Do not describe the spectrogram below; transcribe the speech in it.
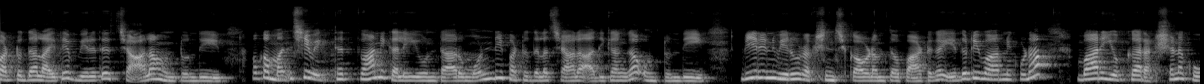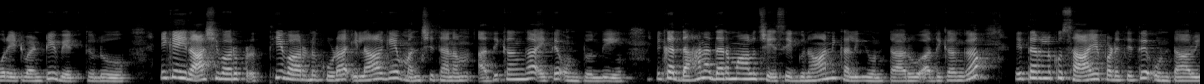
పట్టుదల అయితే వీరైతే చాలా ఉంటుంది. ఒక మంచి వ్యక్తిత్వాన్ని కలిగి ఉంటారు. మొండి పట్టుదల చాలా అధికంగా ఉంటుంది. వీరిని వీరు రక్షించుకోవడంతో పాటుగా ఎదుటి వారిని కూడా వారి యొక్క రక్షణ కోరేటువంటి వ్యక్తులు. ఇక ఈ రాశి వారు ప్రతి వారిని కూడా ఇలాగే మంచితనం అధికంగా అయితే ఉంటుంది. ఇక దాన ధర్మాలు చేసే గుణాన్ని కలిగి ఉంటారు. అధికంగా ఇతరులకు సహాయపడితే ఉంటారు.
